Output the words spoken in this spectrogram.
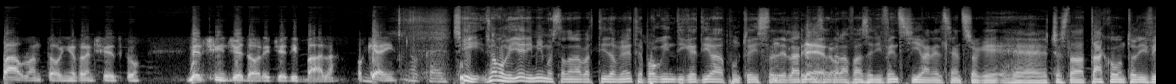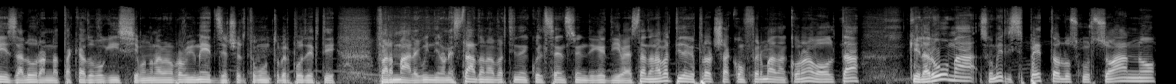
Paolo Antonio Francesco Vercingetorige di Bala. Ok? Ok. Sì, diciamo che ieri Mimo è stata una partita ovviamente poco indicativa dal punto di vista della resa Zero. della fase difensiva, nel senso che eh, c'è stato attacco contro difesa, loro hanno attaccato pochissimo, non avevano proprio i mezzi a un certo punto per poterti far male, quindi non è stata una partita in quel senso indicativa, è stata una partita che però ci ha confermato ancora una volta che la Roma, secondo me rispetto allo scorso anno,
